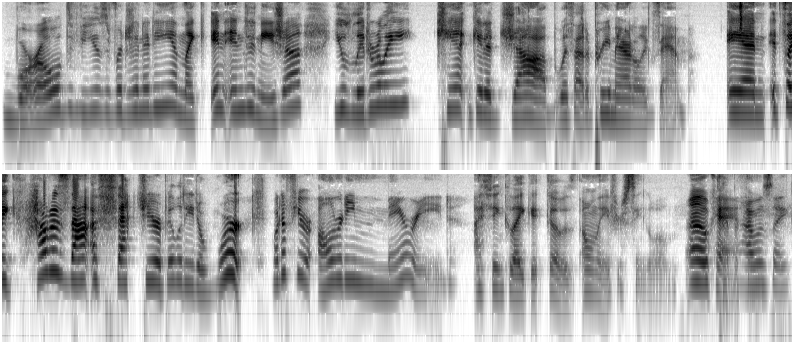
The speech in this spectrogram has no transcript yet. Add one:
world views virginity and like in Indonesia, you literally can't get a job without a premarital exam. And it's like how does that affect your ability to work? what if you're already married? I think like it goes only if you're single. Okay. I was like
